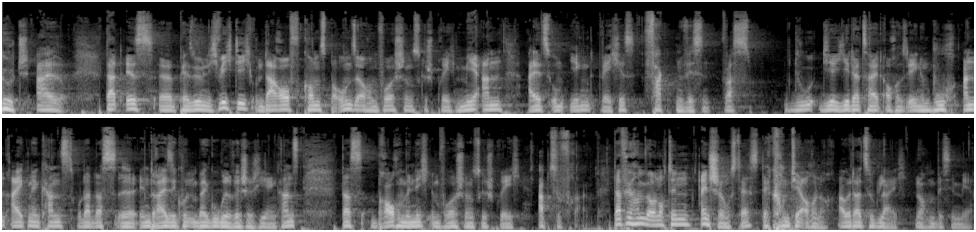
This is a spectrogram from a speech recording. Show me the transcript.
Gut, also, das ist äh, persönlich wichtig und darauf kommt es bei uns auch im Vorstellungsgespräch mehr an, als um irgendwelches Faktenwissen, was du dir jederzeit auch aus irgendeinem Buch aneignen kannst oder das äh, in drei Sekunden bei Google recherchieren kannst. Das brauchen wir nicht im Vorstellungsgespräch abzufragen. Dafür haben wir auch noch den Einstellungstest, der kommt ja auch noch, aber dazu gleich noch ein bisschen mehr.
